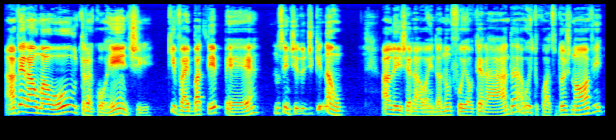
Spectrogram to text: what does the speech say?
Haverá uma outra corrente que vai bater pé no sentido de que não. A lei geral ainda não foi alterada, a 8429,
